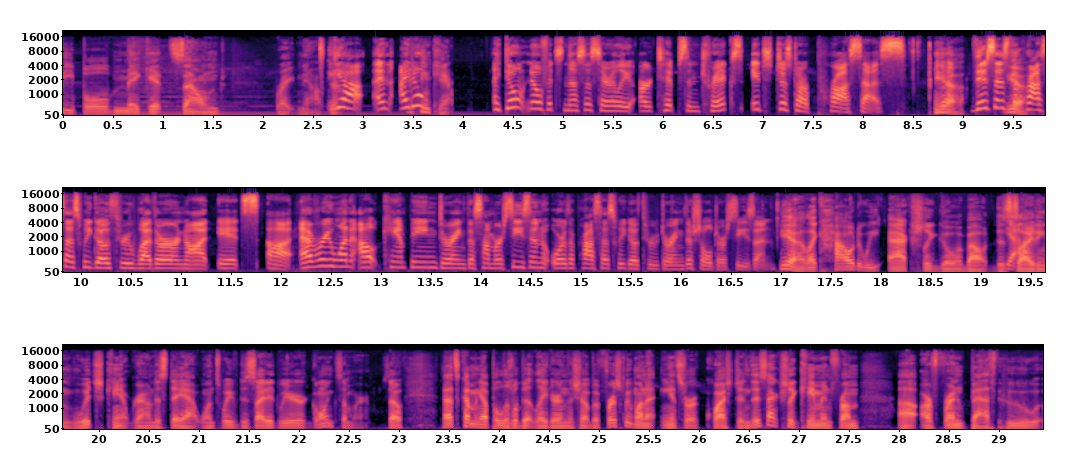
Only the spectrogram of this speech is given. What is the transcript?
people make it sound right now. They're, yeah, and I don't camp. I don't know if it's necessarily our tips and tricks. It's just our process. Yeah. This is yeah. the process we go through, whether or not it's uh, everyone out camping during the summer season or the process we go through during the shoulder season. Yeah. Like, how do we actually go about deciding yeah. which campground to stay at once we've decided we are going somewhere? So that's coming up a little bit later in the show. But first, we want to answer a question. This actually came in from uh, our friend Beth, who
